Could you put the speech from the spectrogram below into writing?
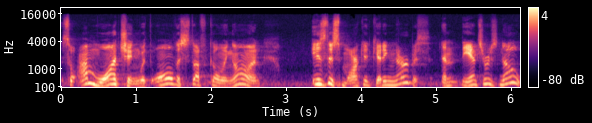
so I'm watching with all the stuff going on. Is this market getting nervous? And the answer is no.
